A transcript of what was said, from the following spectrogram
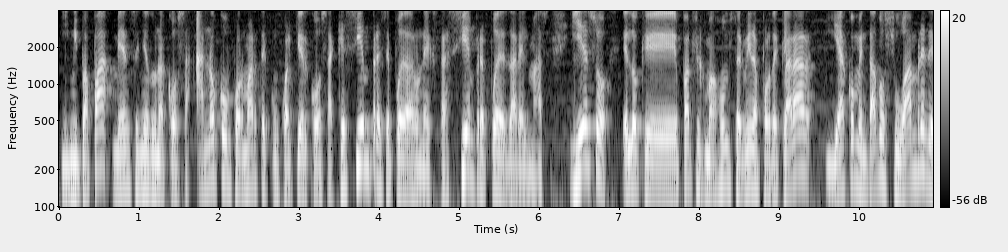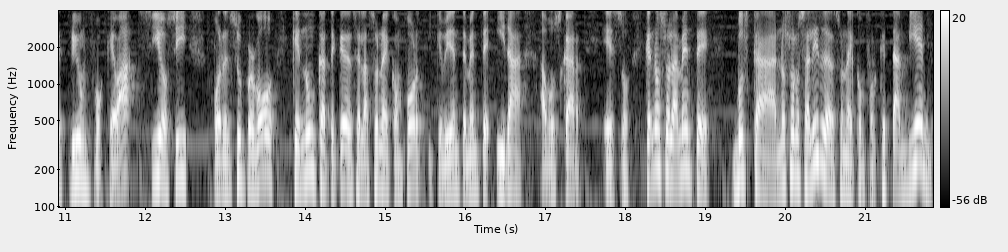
Y mi papá me ha enseñado una cosa, a no conformarte con cualquier cosa, que siempre se puede dar un extra, siempre puedes dar el más. Y eso es lo que Patrick Mahomes termina por declarar y ha comentado su hambre de triunfo, que va sí o sí por el Super Bowl, que nunca te quedes en la zona de confort y que evidentemente irá a buscar eso. Que no solamente busca no solo salir de la zona de confort, que también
